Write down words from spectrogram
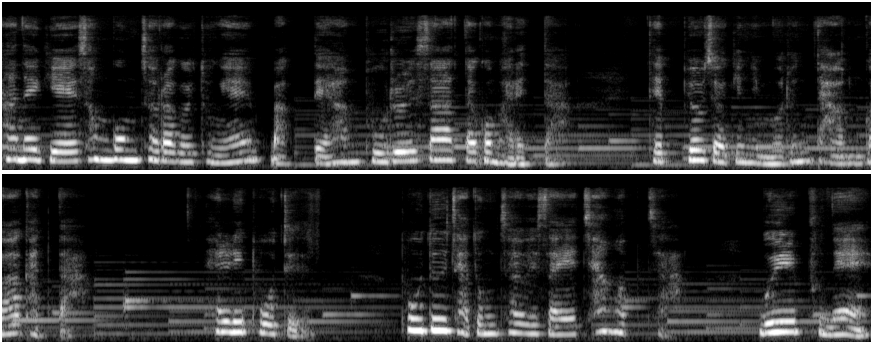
카네기의 성공 철학을 통해 막대한 부를 쌓았다고 말했다. 대표적인 인물은 다음과 같다. 헨리 포드, 포드 자동차 회사의 창업자, 무일푼에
